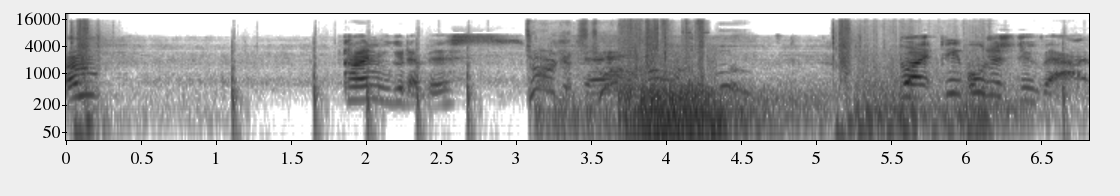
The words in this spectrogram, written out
I'm kind of good at this. Target's Okay. 12! But people just do that.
